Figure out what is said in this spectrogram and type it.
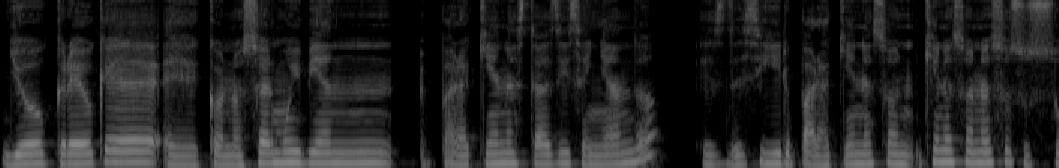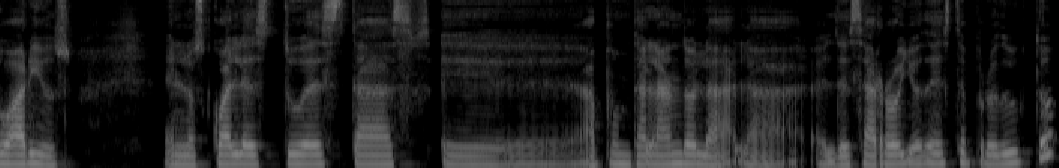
Yo creo que eh, conocer muy bien para quién estás diseñando, es decir, para quiénes son, quiénes son esos usuarios en los cuales tú estás eh, apuntalando el desarrollo de este producto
